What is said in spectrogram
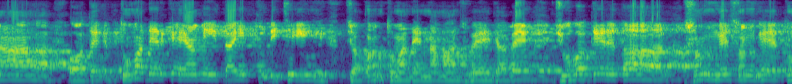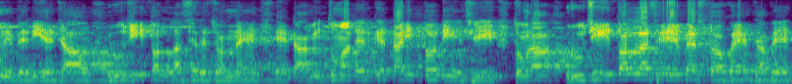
না। অতএব তোমাদেরকে আমি দায়িত্ব দিচ্ছি, যখন তোমাদের নামাজ হয়ে যাবে। যুবকের দল, সঙ্গে সঙ্গে তুমি বেরিয়ে যাও রুজি তল্লাশের জন্য। এটা আমি তোমাদেরকে দায়িত্ব দিয়েছি। তোমরা রুজি তল্লাশে ব্যস্ত হয়ে যাবে।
